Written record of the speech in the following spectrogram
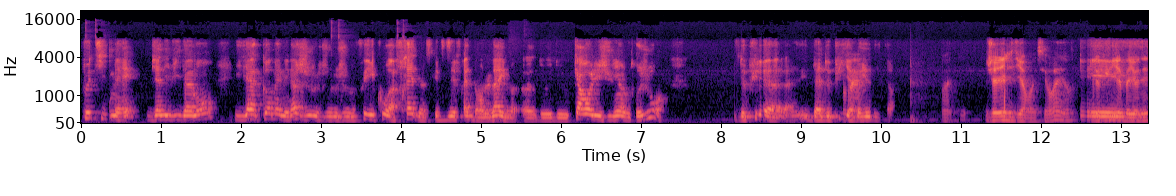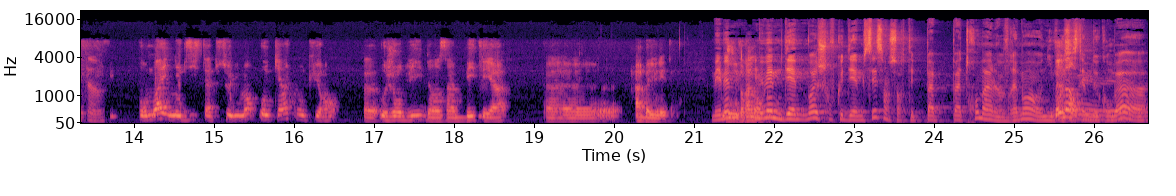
petit mais, bien évidemment, il y a quand même, et là je, fais écho à Fred, ce que disait Fred dans le live euh, de, Carole et Julien l'autre jour, depuis, bah, depuis il y a Bayonetta. J'allais le dire, c'est vrai. Hein. depuis il y a Bayonetta. Hein. Pour moi, il n'existe absolument aucun concurrent euh, aujourd'hui dans un BTA à Bayonetta. Mais même, même DM, moi je trouve que DMC s'en sortait pas, pas trop mal, hein, vraiment au niveau système de combat.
